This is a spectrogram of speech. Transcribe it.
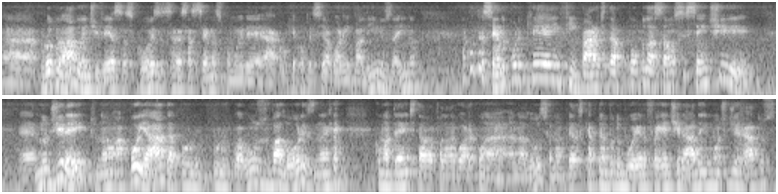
Ah, por outro lado, a gente vê essas coisas, essas cenas como ele, o que aconteceu agora em Valinhos aí, não? acontecendo porque, enfim, parte da população se sente é, no direito, não apoiada por, por alguns valores, né? Como até a gente estava falando agora com a Ana Lúcia, não, porque que a tampa do bueiro foi retirada e um monte de ratos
